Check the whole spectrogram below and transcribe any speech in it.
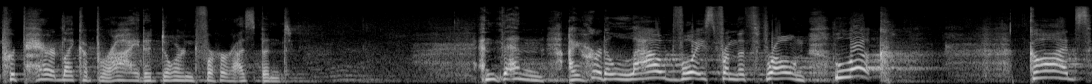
prepared like a bride adorned for her husband. And then I heard a loud voice from the throne Look! God's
